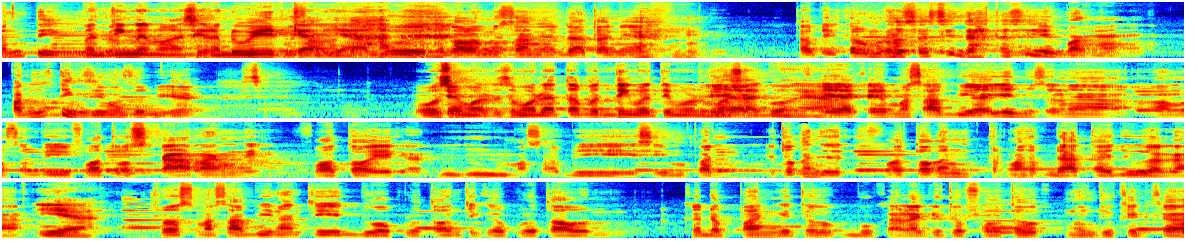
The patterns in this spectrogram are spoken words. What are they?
penting. gitu. Penting dan menghasilkan duit kali ya. Duit, kalau misalnya datanya tapi kalau menurut saya sih data sih emang penting sih maksudnya. Oh, semua semua data penting berarti menurut Mas Iya, Agung ya. Iya kayak Mas Abi aja misalnya uh, Mas Abi foto sekarang nih, foto ya kan. Mm-mm. Mas Abi simpan. Itu kan foto kan termasuk data juga kan. Iya. Terus Mas Abi nanti 20 tahun, 30 tahun ke depan gitu buka lagi tuh foto nunjukin ke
